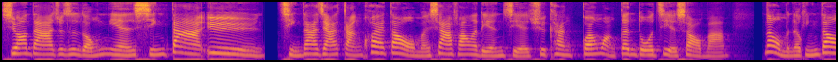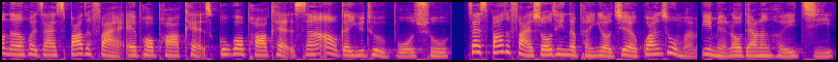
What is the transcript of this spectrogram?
希望大家就是龙年行大运，请大家赶快到我们下方的链接去看官网更多介绍吧。那我们的频道呢会在 Spotify、Apple Podcast、Google Podcast、三奥跟 YouTube 播出。在 Spotify 收听的朋友，记得关注我们，避免漏掉任何一集。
